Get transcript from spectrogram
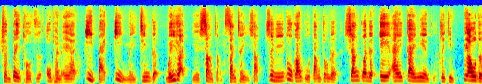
准备投资 OpenAI 一百亿美金的微软也上涨三成以上。至于陆港股当中的相关的 AI 概念股，最近飙得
